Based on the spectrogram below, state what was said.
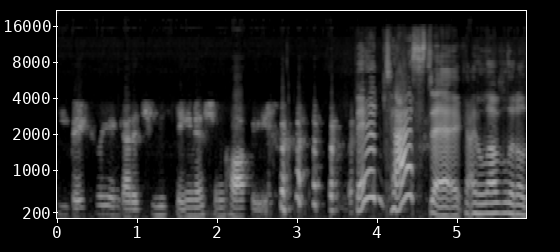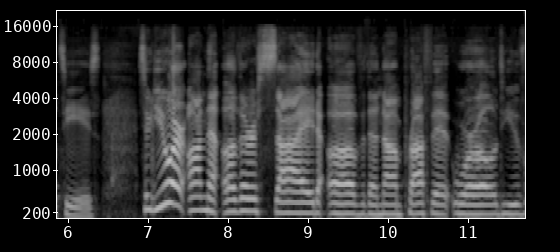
Tea Bakery and got a cheese Danish and coffee. Fantastic. I love Little Teas. So you are on the other side of the nonprofit world. You've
